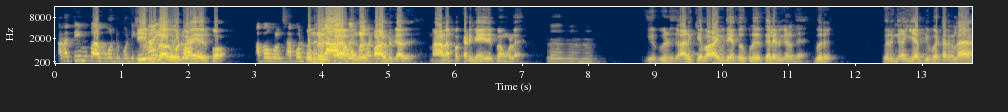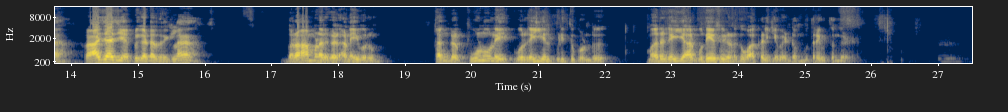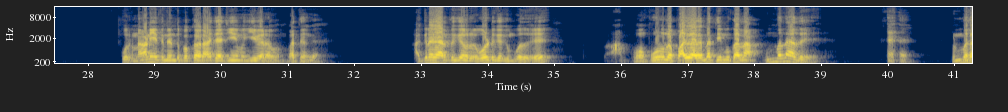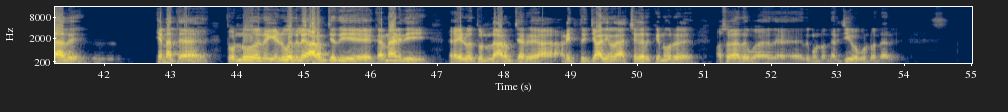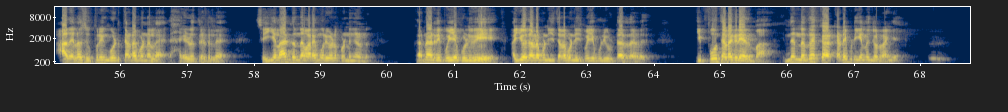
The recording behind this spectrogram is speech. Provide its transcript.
ஆனா திமுக ஓட்டு போட்டீங்கன்னா திமுக ஓட்டு. வேணா எதிர்ப்போம். அப்ப உங்களுக்கு சப்போர்ட் உங்களுக்கு உங்களுக்கு பால் இருக்காது. நான் அப்போ கடுமையாக எதிர்ப்பேன் உங்களை. அறிக்கை ஆய்மதியா தொகுப்புல இருக்கா இல்லைன்னு கேளுங்க. இவர். இவருங்க ஐயா எப்படி போயிட்டாருங்களா? ராஜாஜி எப்படி கேட்டார் தெரியுங்களா? பிராமணர்கள் அனைவரும் தங்கள் பூணூலை ஒரு கையில் பிடித்து கொண்டு மறு கையால் உதயசூரியனுக்கு வாக்களிக்க வேண்டும். முத்திரை ஒரு நாணயத்தின் ரெண்டு பக்கம் ராஜாஜியும் ஈவேராவும் பார்த்துக்கங்க. அக்ரஹாரத்துக்கு அவர் ஓட்டு கேட்கும்போது உன் பூணூலை பாதுகாக்கிறதுனா திமுக தான். உண்மைதான் அது. உண்மைதான் அது. ஏன்னா த- தொண்ணூறு எழுபதில் ஆரம்பித்தது கருணாநிதி எழுபத்தொன்னில் ஆரம்பித்தார் அனைத்து ஜாதியினர் அச்சகருக்குன்னு ஒரு மசோதா இது கொண்டு வந்தார் ஜீவோ கொண்டு வந்தார். அதெல்லாம் சுப்ரீம் கோர்ட் தடை பண்ணலை எழுபத்தி ரெண்டில் செய்யலாம் இந்த வரைமுறையோடு பண்ணுங்கன்னு. கருணாநிதி பொய்ய புழுவி ஐயோ தடை பண்ணி தடை பண்ணி பொய்ய புழுவி விட்டார் இந்த இப்போவும் தடை கிடையாதும்மா இன்னதை க கடைப்பிடிங்கன்னு சொல்கிறாங்க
